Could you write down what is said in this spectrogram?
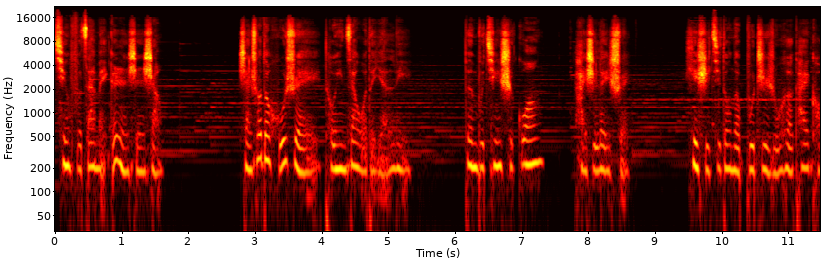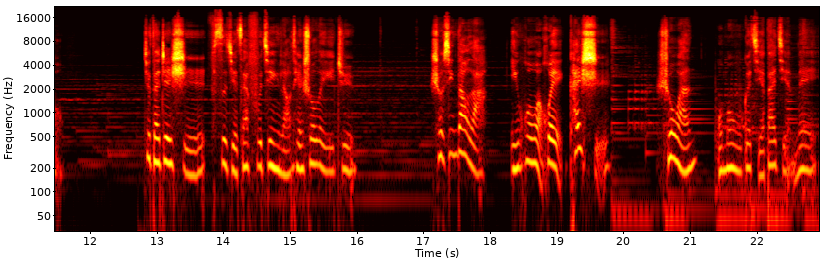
轻浮在每个人身上，闪烁的湖水投影在我的眼里，分不清是光还是泪水，一时激动的不知如何开口。就在这时，四姐在附近聊天，说了一句：“寿星到啦，萤火晚会开始。”说完，我们五个结拜姐妹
